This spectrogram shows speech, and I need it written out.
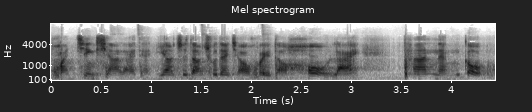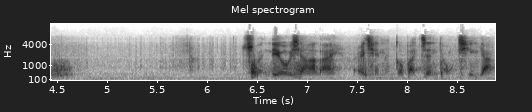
环境下来的，你要知道，初代教会到后来，它能够存留下来，而且能够把正统信仰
